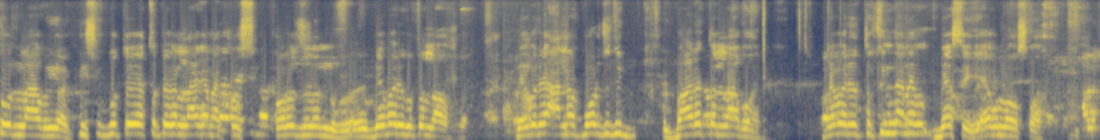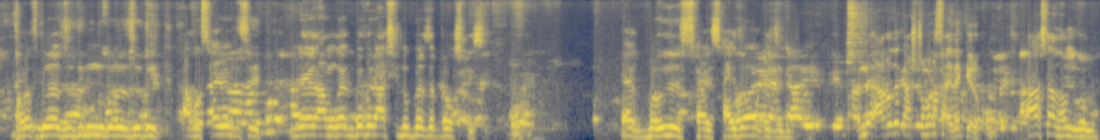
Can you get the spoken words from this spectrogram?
তো লাভ হয়। কৃষক তো এত টাকা লাগে না, খরচ খরচের জন্য। ব্যাপারী তো লাভ হয়। ব্যাপারী আনার পর যদি বাড়ে তো লাভ হয়। ব্যাপারী তো কিনে বেচে এগুলো হয়। খরচ করে যদি, মনে করে যদি আবার সাইডে দিছে আমাকে এক ব্যাপারে আশি নব্বই হাজার লস খেয়েছে একবার ওই যে মানে আরও যে কাস্টমার চাহিদা কীরকম? আচ্ছা আলহামদুলিল্লাহ।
